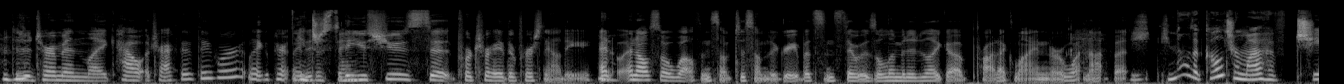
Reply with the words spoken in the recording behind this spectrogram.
to mm-hmm. determine like how attractive they were. Like apparently, the sh- Interesting. they use shoes to portray their personality hmm. and and also wealth in some to some degree. But since there was a limited like a product line or whatnot, but You know, the culture might have changed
